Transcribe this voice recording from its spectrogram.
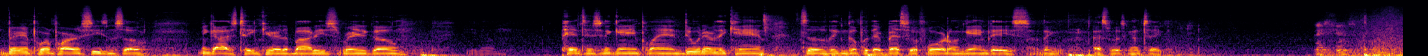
very important part of the season. So, I mean, guys taking care of their bodies, ready to go. Pay attention to game plan, do whatever they can so they can go put their best foot forward on game days. I think that's what it's going to take. Thanks, James.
